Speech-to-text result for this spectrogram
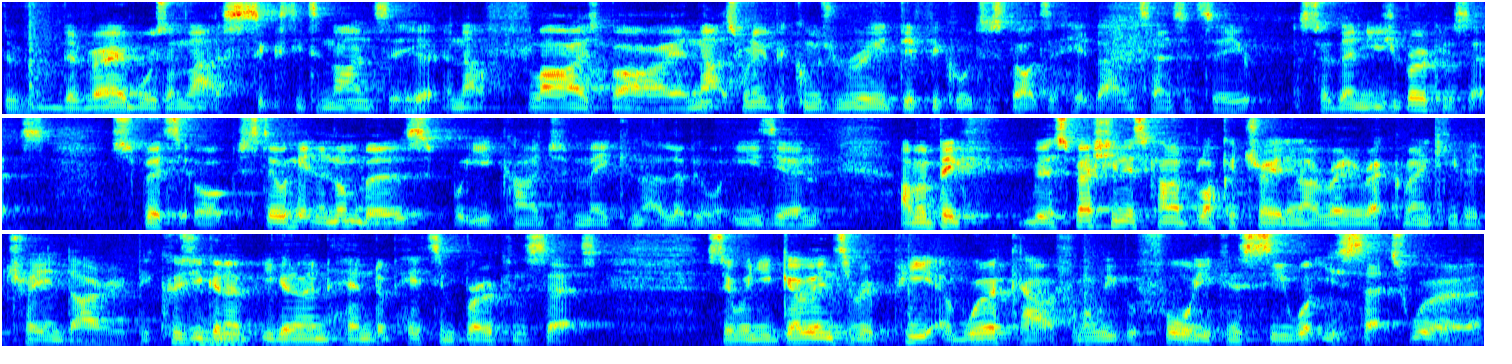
the, the variables on that are 60 to 90 yeah. and that flies by and that's when it becomes really difficult to start to hit that intensity. So then use your broken sets. Split it up. Still hitting the numbers but you're kind of just making that a little bit more easier. And i'm a big especially in this kind of block of training i really recommend keeping a training diary because you're mm. gonna you're gonna end up hitting broken sets. So when you go in to repeat a workout from a week before you can see what your sets were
